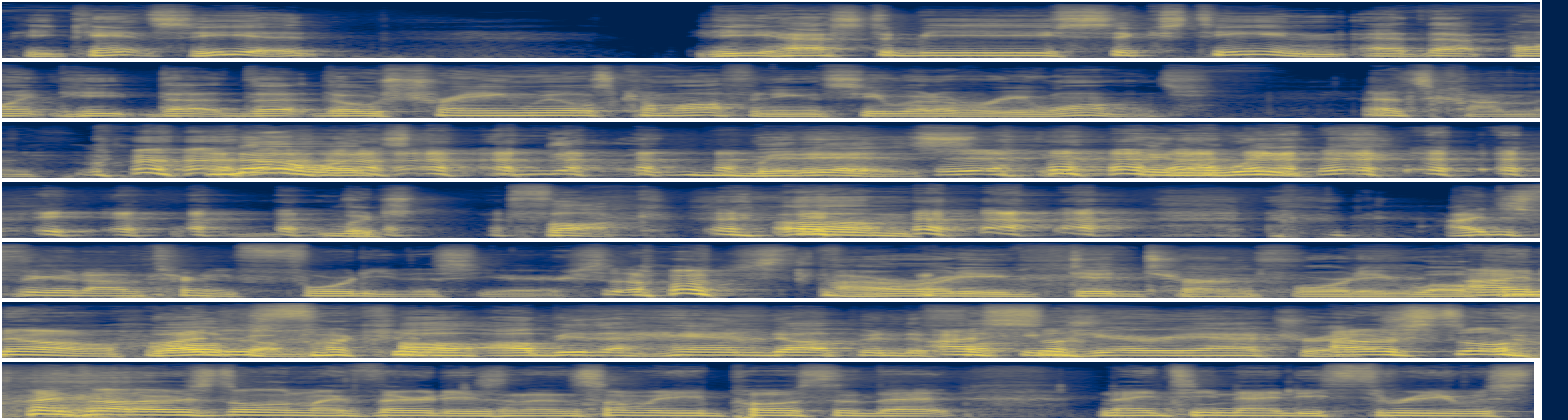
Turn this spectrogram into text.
he can't see it. He has to be 16 at that point. He the, the, those training wheels come off and he can see whatever he wants. That's common. No, it's it is in a week. Which fuck. Um, I just figured I'm turning 40 this year. So I already did turn 40. Welcome. I know. I Welcome. just fucking I'll, I'll be the hand up into I fucking saw- geriatrics. I was still I thought I was still in my 30s and then somebody posted that 1993 was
